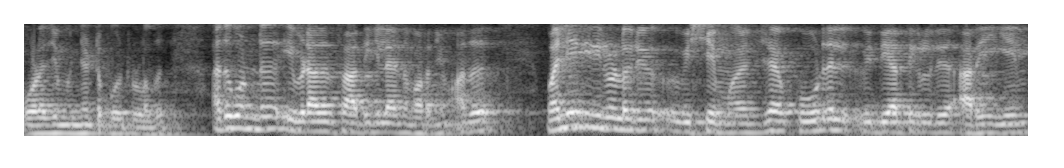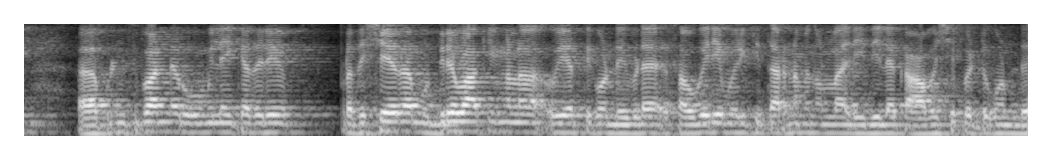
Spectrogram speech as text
കോളേജ് മുന്നോട്ട് പോയിട്ടുള്ളത്. അതുകൊണ്ട് ഇവിടെ അത് സാധിക്കില്ല എന്ന് പറഞ്ഞു. അത് വലിയ രീതിയിലുള്ള ഒരു വിഷയം. കൂടുതൽ വിദ്യാർത്ഥികൾ അറിയുകയും പ്രിൻസിപ്പാളിന്റെ റൂമിലേക്ക് അതൊരു പ്രതിഷേധ മുദ്രാവാക്യങ്ങൾ ഉയർത്തിക്കൊണ്ട് ഇവിടെ സൗകര്യം ഒരുക്കി തരണമെന്നുള്ള രീതിയിലൊക്കെ ആവശ്യപ്പെട്ടുകൊണ്ട്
